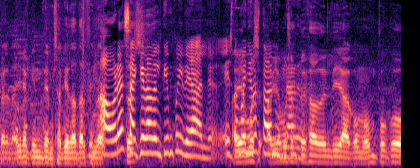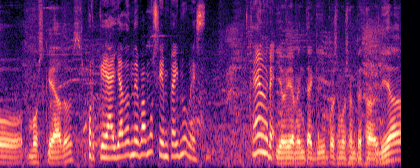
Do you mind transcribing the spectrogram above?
Verdad, mira qué intensa se ha quedado al final. Ahora se ha quedado el tiempo ideal. Esta mañana habíamos, estaba habíamos nublado. empezado el día como un poco mosqueados Porque allá donde vamos siempre hay nubes. Siempre. y obviamente aquí pues hemos empezado el día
